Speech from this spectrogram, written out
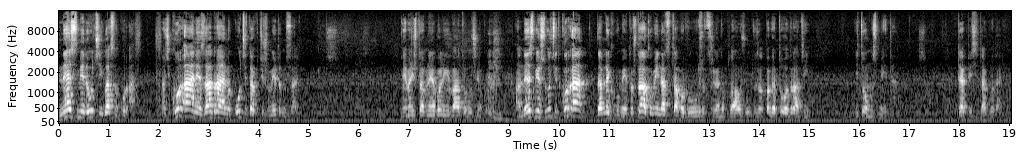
ne smije da uči glasno Kur'an. Znači, Kur'an je zabranjeno učiti tako ćeš umetati musalju. Nema ništa ne bolji od učenja Kur'ana. A ne smiješ učiti Kur'an da bi nekog umetao. Šta ako mi nacrtamo ružu, crvenu, plavu, žutu, pa ga to odradi i to mu smeta. Tepis i tako dalje.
